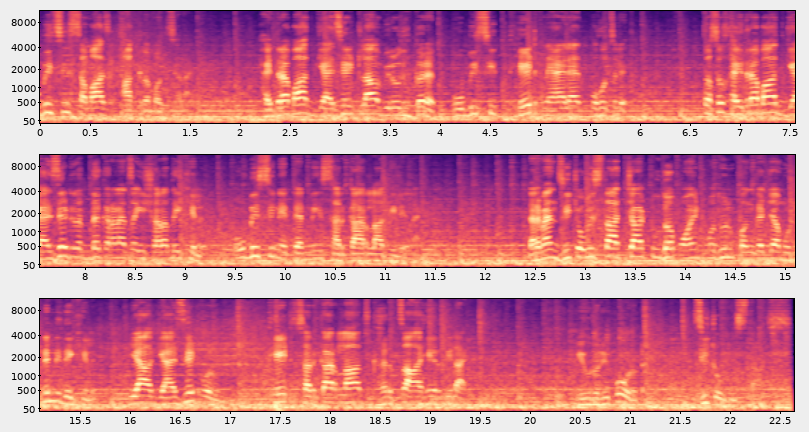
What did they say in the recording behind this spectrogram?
ओबीसी समाज आक्रमक झालाय हैदराबाद गॅझेटला विरोध करत ओबीसी थेट न्यायालयात पोहोचले. तसंच हैदराबाद गॅझेट रद्द करण्याचा इशारा देखील ओबीसी नेत्यांनी सरकारला दिलेला आहे. दरम्यान झी चोवीस तासच्या टू द पॉइंटमधून पंकजा मुंडेंनी देखील या गॅझेटवरून थेट सरकारलाच घरचा आहेर दिलाय. ब्युरो रिपोर्ट झी चोवीस तास.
